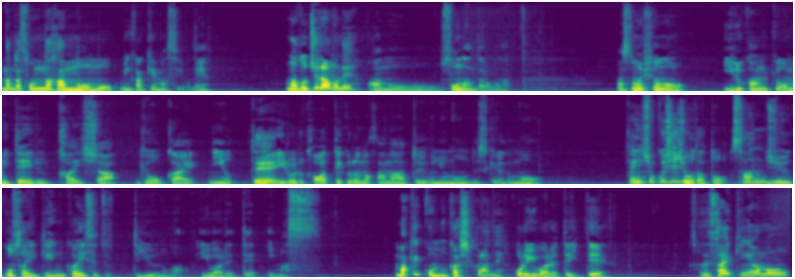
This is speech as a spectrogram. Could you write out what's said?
なんかそんな反応も見かけますよね。まあどちらもね、あのー、そうなんだろうな。まあ、その人のいる環境を見ている会社、業界によっていろいろ変わってくるのかなというふうに思うんですけれども、転職市場だと35歳限界説っていうのが言われています。まあ結構昔からね、これ言われていて、で最近あの、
